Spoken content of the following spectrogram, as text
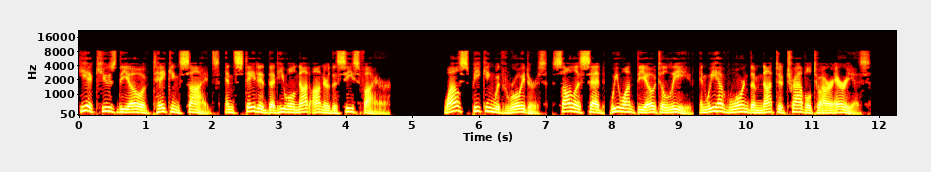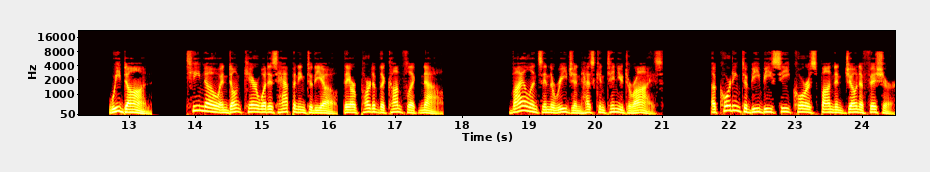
He accused the O of taking sides, and stated that he will not honor the ceasefire. While speaking with Reuters, Saleh said, We want the O to leave, and we have warned them not to travel to our areas. We don't know and don't care what is happening to the O, they are part of the conflict now. Violence in the region has continued to rise. According to BBC correspondent Jonah Fisher,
